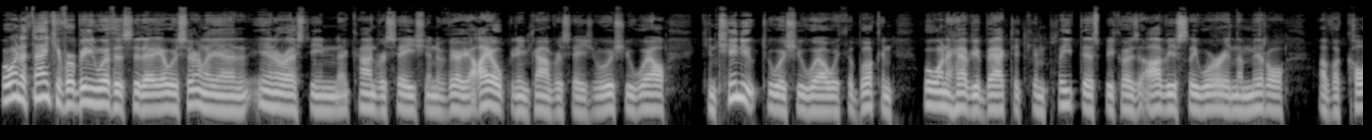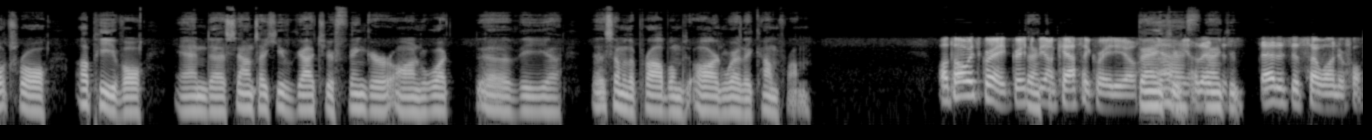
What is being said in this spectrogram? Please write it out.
Well, I want to thank you for being with us today. It was certainly an interesting uh, conversation, a very eye-opening conversation. We wish you well. Continue to wish you well with the book, and we'll want to have you back to complete this because obviously we're in the middle of a cultural upheaval, and uh, sounds like you've got your finger on what uh, the uh, some of the problems are and where they come from. Well, it's always great. Great thank to be you. on Catholic radio. Thank you. you know, thank just, you. That is just so wonderful.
